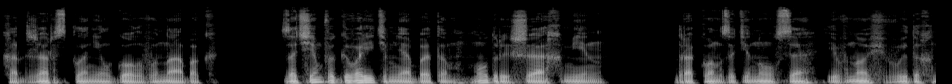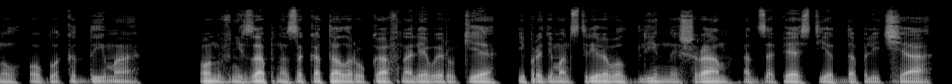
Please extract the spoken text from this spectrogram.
Хаджар склонил голову на бок. «Зачем вы говорите мне об этом, мудрый Шахмин?» Дракон затянулся и вновь выдохнул облако дыма. Он внезапно закатал рукав на левой руке и продемонстрировал длинный шрам от запястья до плеча.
